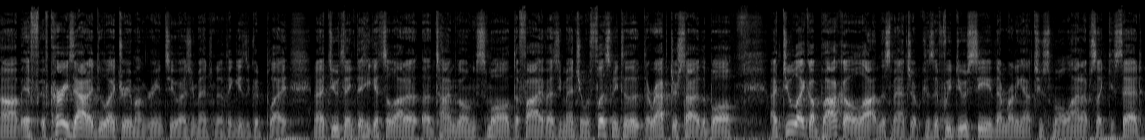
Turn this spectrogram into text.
Um, if, if Curry's out, I do like Draymond Green too, as you mentioned. I think he's a good play, and I do think that he gets a lot of uh, time going small at the five, as you mentioned. What flips me to the, the Raptors side of the ball, I do like Ibaka a lot in this matchup because if we do see them running out two small lineups, like you said,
